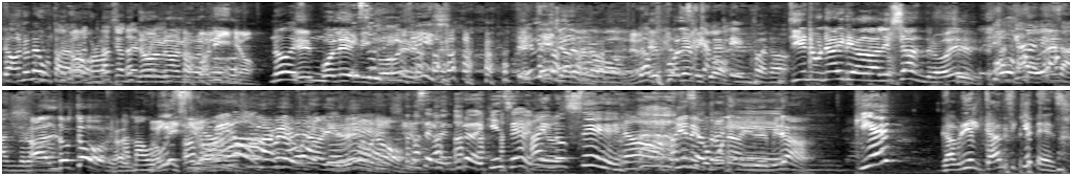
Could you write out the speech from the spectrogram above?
No, no me gusta la transformación de No, no, no. Polino. No, es Es un- polémico. Es un eh. Es pero polémico. Tiene un aire a Alessandro, ¿eh? ¿A quién Alessandro? Al doctor. ¿A Mauricio? Mauricio No, le veo un aire, ¿eh? ver. ¿o no? Es el Ventura de 15 años. Ay, no sé. No, Tiene es como un aire, eh, mirá. ¿Quién? Gabriel Canzi, ¿quién es?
